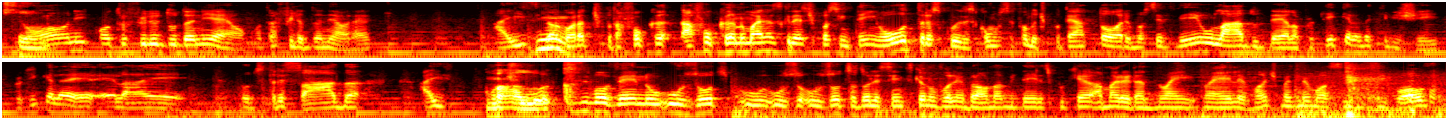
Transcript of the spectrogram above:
Sim. Johnny contra o filho do Daniel, contra a filha do Daniel, né? Aí Sim. agora, tipo, tá, foca tá focando mais nas crianças, tipo assim, tem outras coisas, como você falou, tipo, tem a Tori, você vê o lado dela, por que, que ela é daquele jeito, por que, que ela, é, ela é toda estressada. Aí continua desenvolvendo os outros, os, os outros adolescentes, que eu não vou lembrar o nome deles, porque a maioria não é, não é relevante, mas mesmo assim desenvolve.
